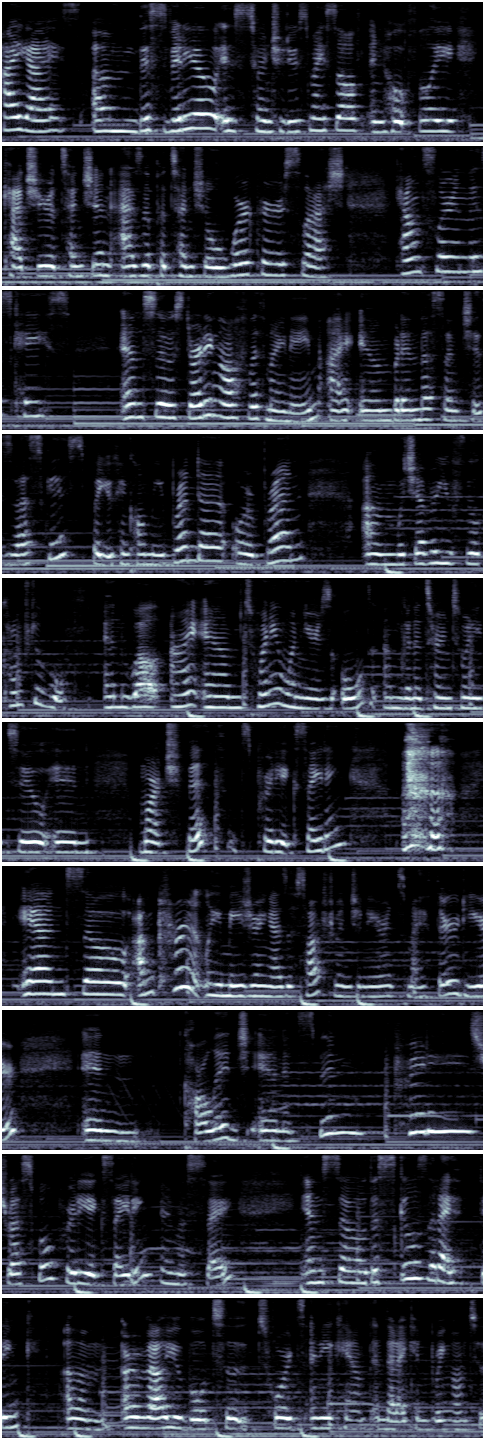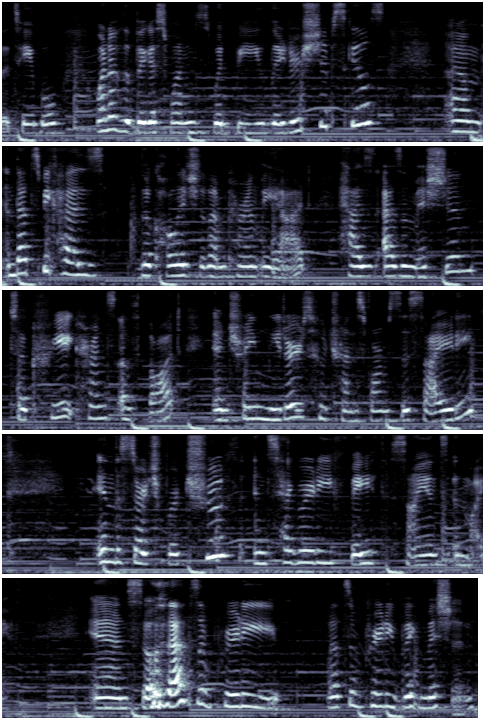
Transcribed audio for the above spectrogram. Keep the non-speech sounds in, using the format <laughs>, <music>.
Hi guys, um, this video is to introduce myself and hopefully catch your attention as a potential worker slash counselor in this case. And so starting off with my name, I am Brenda Sanchez Vazquez, but you can call me Brenda or Bren, um, whichever you feel comfortable. And while I am 21 years old. I'm gonna turn 22 in March 5th. It's pretty exciting. <laughs> And so I'm currently majoring as a software engineer. It's my third year in college, and it's been pretty stressful, pretty exciting, I must say. And so the skills that I think um, are valuable to towards any camp and that I can bring onto the table. One of the biggest ones would be leadership skills, um, and that's because the college that I'm currently at has as a mission to create currents of thought and train leaders who transform society in the search for truth, integrity, faith, science, and life. And so <laughs> that's a pretty that's a pretty big mission.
